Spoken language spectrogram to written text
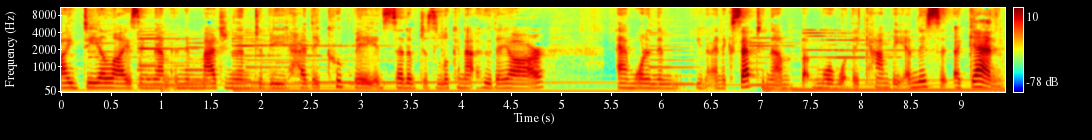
idealizing them and imagining them to be how they could be instead of just looking at who they are and wanting them, you know, and accepting them, but more what they can be. And this, again,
